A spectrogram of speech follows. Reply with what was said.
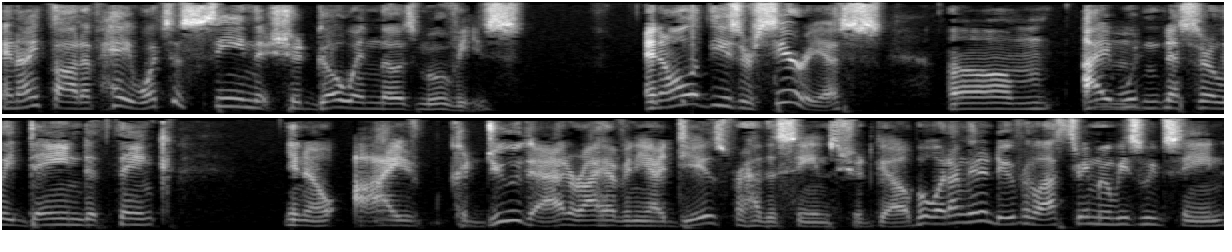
and I thought of, hey, what's a scene that should go in those movies? And all of these are serious. Um, I wouldn't necessarily deign to think, you know, I could do that or I have any ideas for how the scenes should go. But what I'm going to do for the last three movies we've seen,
